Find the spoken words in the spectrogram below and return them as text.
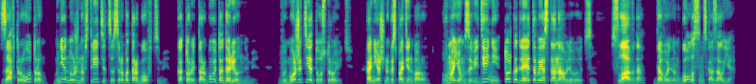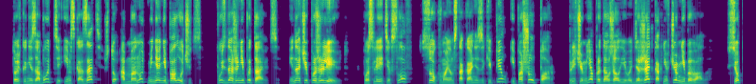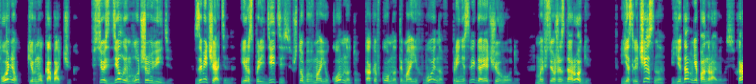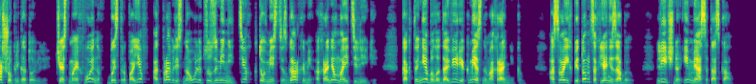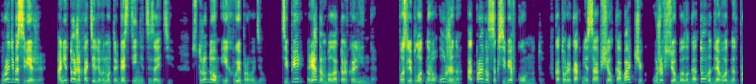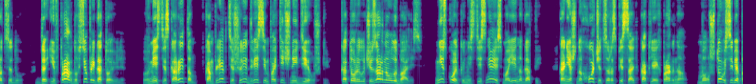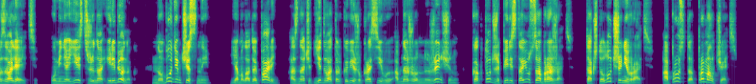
«Завтра утром мне нужно встретиться с работорговцами, которые торгуют одаренными. Вы можете это устроить?» «Конечно, господин барон. В моем заведении только для этого и останавливаются». «Славно!» – довольным голосом сказал я. «Только не забудьте им сказать, что обмануть меня не получится. Пусть даже не пытаются, иначе пожалеют». После этих слов сок в моем стакане закипел и пошел пар, причем я продолжал его держать, как ни в чем не бывало. «Все понял?» – кивнул кабачик. «Все сделаем в лучшем виде. Замечательно. И распорядитесь, чтобы в мою комнату, как и в комнаты моих воинов, принесли горячую воду. Мы все же с дороги, если честно, еда мне понравилась. Хорошо приготовили. Часть моих воинов, быстро поев, отправились на улицу заменить тех, кто вместе с гархами охранял мои телеги. Как-то не было доверия к местным охранникам. О своих питомцах я не забыл. Лично им мясо таскал. Вроде бы свежее. Они тоже хотели внутрь гостиницы зайти. С трудом их выпроводил. Теперь рядом была только Линда. После плотного ужина отправился к себе в комнату, в которой, как мне сообщил кабачик, уже все было готово для водных процедур. Да и вправду все приготовили. Вместе с корытом в комплекте шли две симпатичные девушки, которые лучезарно улыбались, нисколько не стесняясь моей ноготы. Конечно, хочется расписать, как я их прогнал. Мол, что вы себе позволяете? У меня есть жена и ребенок. Но будем честны. Я молодой парень, а значит, едва только вижу красивую обнаженную женщину, как тут же перестаю соображать. Так что лучше не врать, а просто промолчать.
